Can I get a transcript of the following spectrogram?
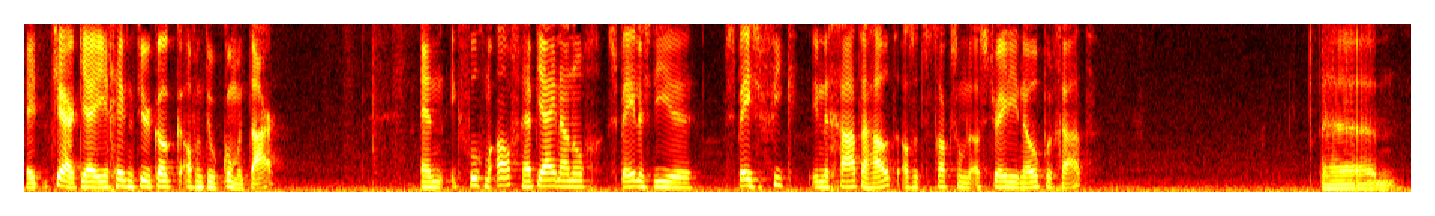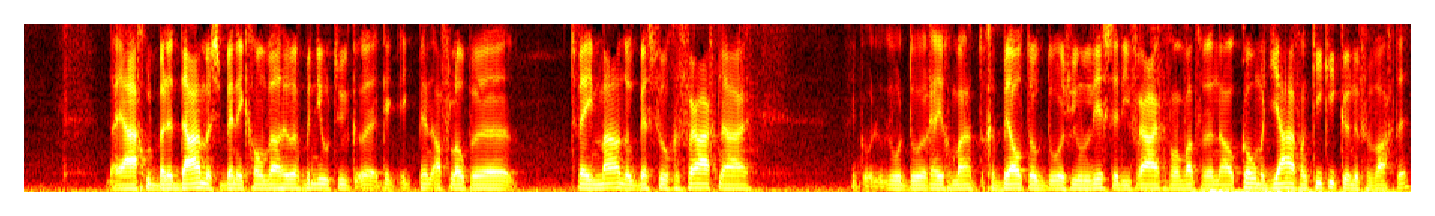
Hey, Tjerk, jij je geeft natuurlijk ook af en toe commentaar. En ik vroeg me af, heb jij nou nog spelers die je specifiek in de gaten houdt als het straks om de Australian Open gaat? Ehm, nou ja, goed, bij de dames ben ik gewoon wel heel erg benieuwd. Kijk, ik ben afgelopen twee maanden ook best veel gevraagd naar. Ik word door regelmatig gebeld ook door journalisten die vragen van wat we nou komend jaar van Kiki kunnen verwachten.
